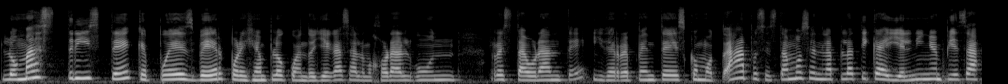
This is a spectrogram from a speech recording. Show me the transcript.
lo más triste que puedes ver, por ejemplo, cuando llegas a lo mejor a algún restaurante y de repente es como, ah, pues estamos en la plática y el niño empieza,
